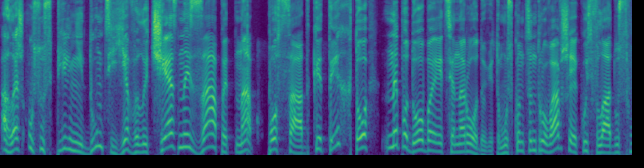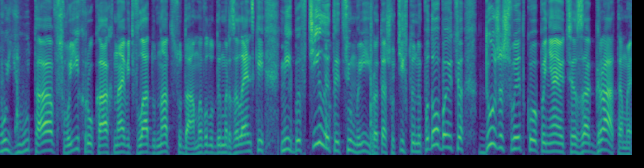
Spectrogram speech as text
Але ж у суспільній думці є величезний запит на посадки тих, хто не подобається народові. Тому сконцентрувавши якусь владу свою та в своїх руках навіть владу над судами, Володимир Зеленський міг би втілити цю мрію про те, що ті, хто не подобаються, дуже швидко опиняються за ґратами.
